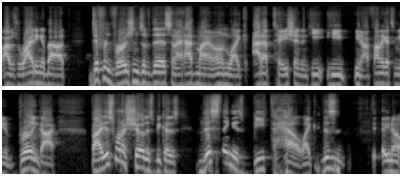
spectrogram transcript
I was writing about different versions of this, and I had my own like adaptation. And he, he, you know, I finally got to meet a brilliant guy. But I just want to show this because this thing is beat to hell. Like this is, you know,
